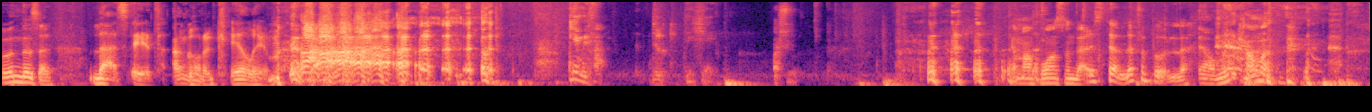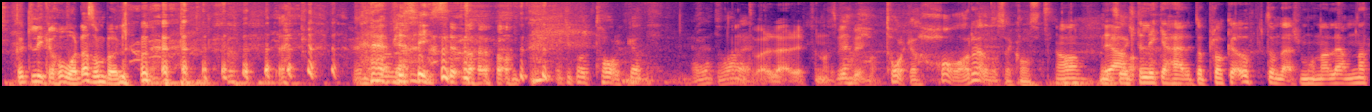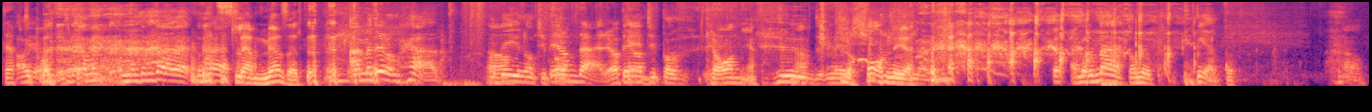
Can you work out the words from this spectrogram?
Under så här. That's it, I'm gonna kill him. Give me five. Duktig tjej. Varsågod. Kan man få en sån där istället för Bulle? Ja, men det kan man. De är inte lika hårda som Bull. Precis. En typ av torkad... Jag vet inte vad det är. Vad det där är för något. Vi blir- Torkad hare eller något så konstigt. Ja, det är alltid lika härligt att plocka upp de där som hon har lämnat efter Ja, ja, men, men de där är... De där är Slemmiga så här. nej, men det är de här. Och det är ju någon typ Det är av... de där, Det okej. är någon typ av Kranie. hud med... kranie. Ja, men de äter de upp helt. Ja.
